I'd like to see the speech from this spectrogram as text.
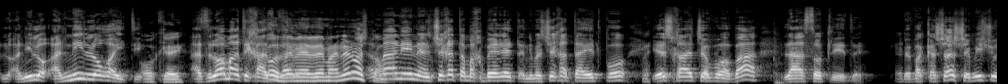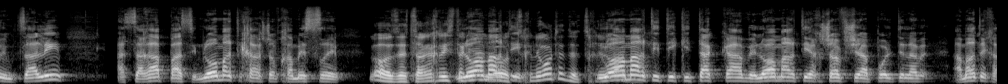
לא, אני לא, אני לא ראיתי. אוקיי. אז לא אמרתי לך, אז לא, זה זה מעניין מה שאתה אומר. מעניין, אני לך את המחברת, אני לך את העט פה, יש לך עד שבוע הבא לעשות לי את זה. בבקשה שמישהו ימצא לי עשרה פסים, לא אמרתי לך עכשיו 15, לא, זה צריך להסתכל, לא אמרתי. צריך לראות את זה. צריך לראות לא זה. אמרתי טיקי טקה ולא אמרתי עכשיו שהפועל תל אביב, אמרתי לך,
